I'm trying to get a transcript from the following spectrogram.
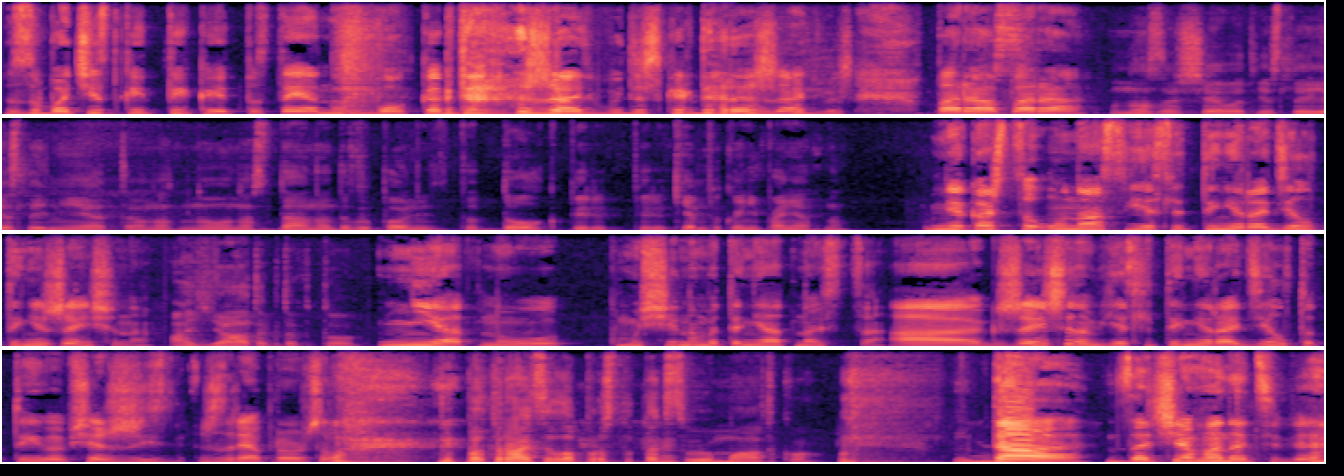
Да? зубочисткой тыкает постоянно в бок. Когда рожать будешь, когда рожать будешь. Пора, Нас- пора. У нас вообще, вот если, если не это, у нас, ну, у нас, да, надо выполнить этот долг перед, перед кем, только непонятно. Мне кажется, у нас, если ты не родил, ты не женщина. А я тогда кто? Нет, ну, к мужчинам это не относится. А к женщинам, если ты не родил, то ты вообще жизнь зря прожил. Ты потратила просто так свою матку. Да, зачем она тебе?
